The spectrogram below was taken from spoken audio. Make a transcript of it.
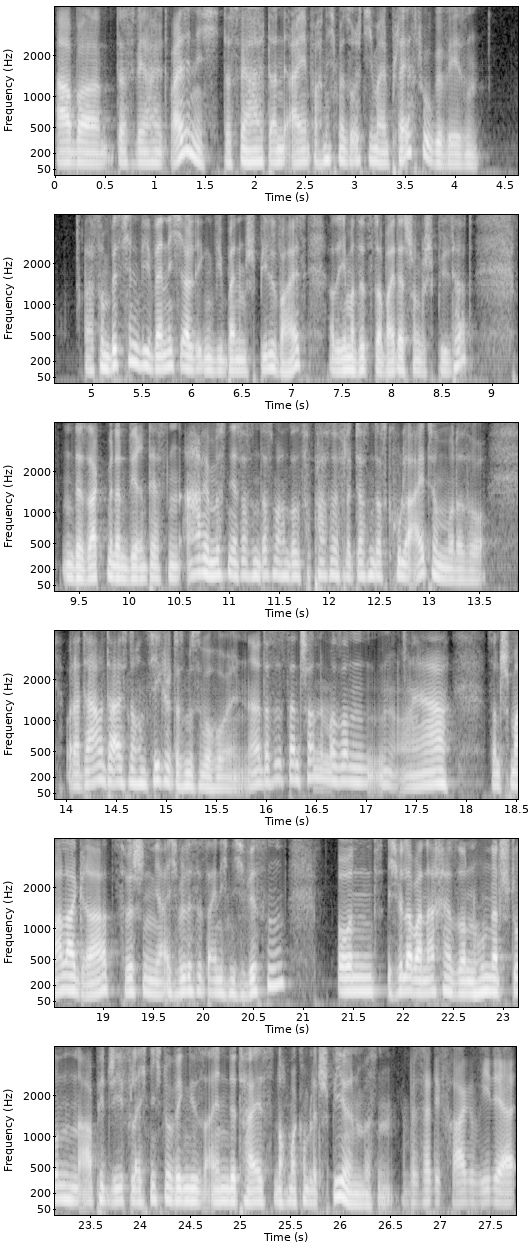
Aber das wäre halt, weiß ich nicht, das wäre halt dann einfach nicht mehr so richtig mein Playthrough gewesen. Das ist so ein bisschen wie wenn ich halt irgendwie bei einem Spiel weiß, also jemand sitzt dabei, der es schon gespielt hat, und der sagt mir dann währenddessen, ah, wir müssen jetzt das und das machen, sonst verpassen wir vielleicht das und das coole Item oder so. Oder da und da ist noch ein Secret, das müssen wir holen. Ne? Das ist dann schon immer so ein, ja, so ein schmaler Grad zwischen, ja, ich will das jetzt eigentlich nicht wissen und ich will aber nachher so ein 100 Stunden RPG vielleicht nicht nur wegen dieses einen Details nochmal komplett spielen müssen. Aber es ist halt die Frage, wie, der,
